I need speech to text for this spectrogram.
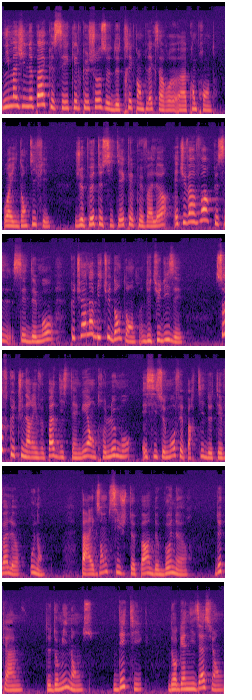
N'imagine pas que c'est quelque chose de très complexe à, à comprendre ou à identifier. Je peux te citer quelques valeurs et tu vas voir que c'est des mots que tu as l'habitude d'entendre, d'utiliser. Sauf que tu n'arrives pas à distinguer entre le mot et si ce mot fait partie de tes valeurs ou non. Par exemple, si je te parle de bonheur, de calme, de dominance, d'éthique, d'organisation,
